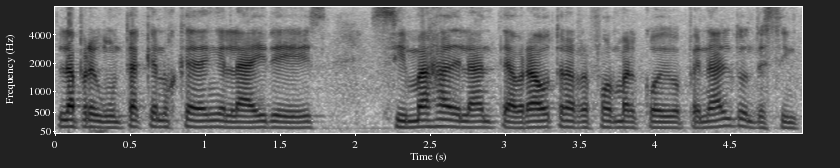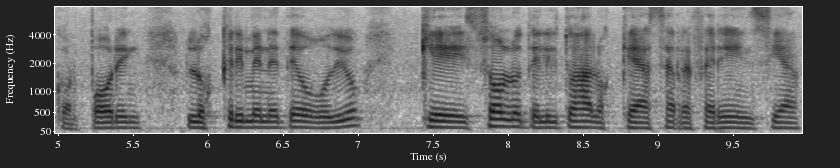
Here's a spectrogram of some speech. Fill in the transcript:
la pregunta que nos queda en el aire es si más adelante habrá otra reforma al Código Penal donde se incorporen los crímenes de odio que son los delitos a los que hace referencia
